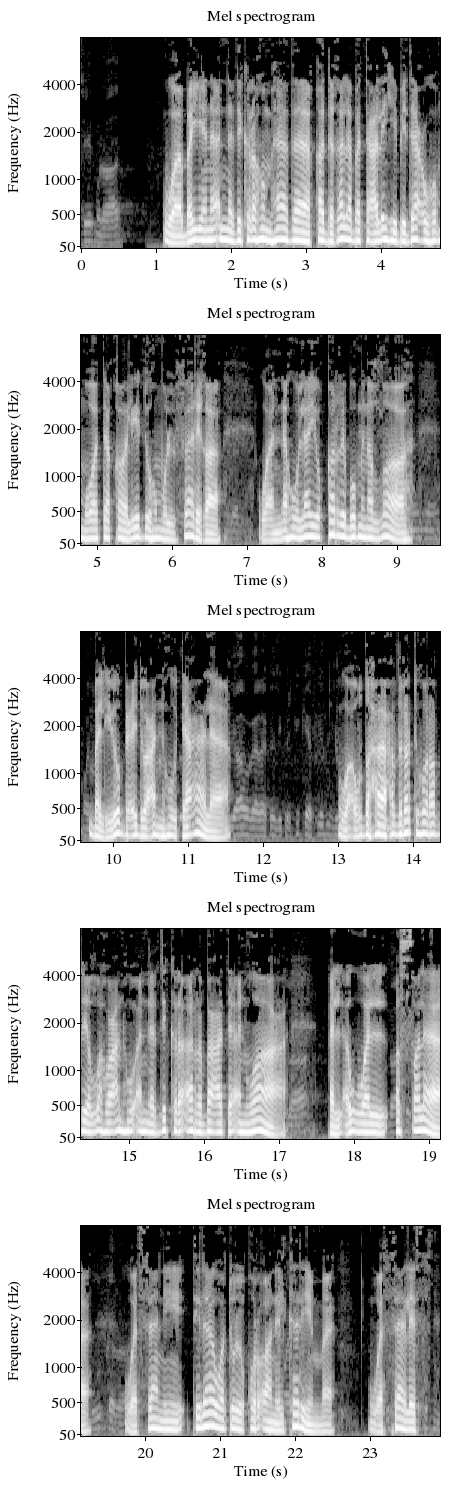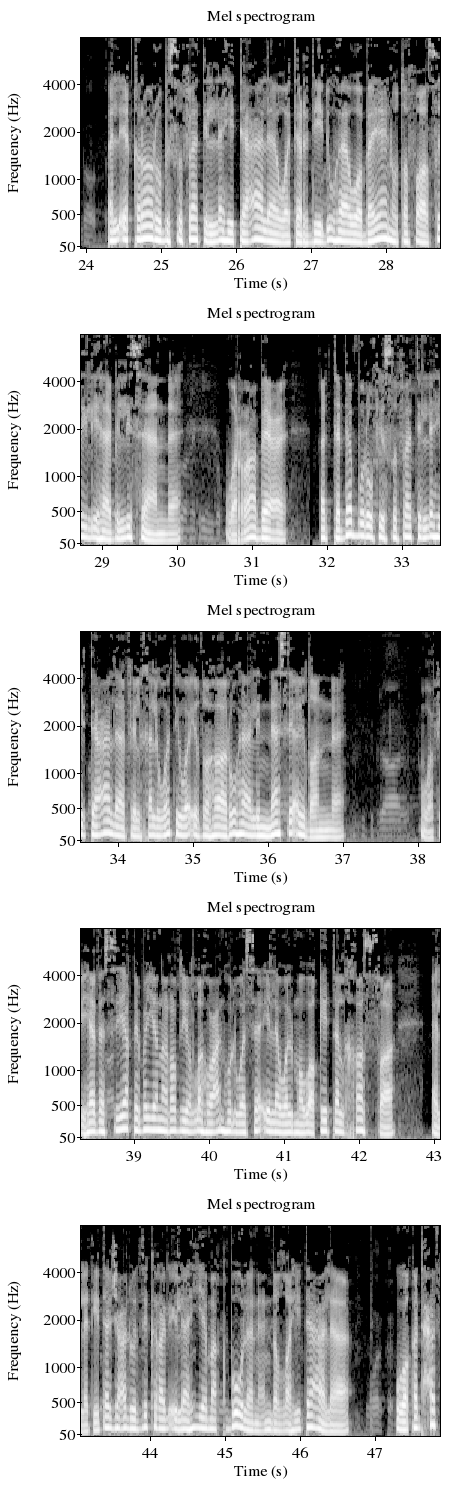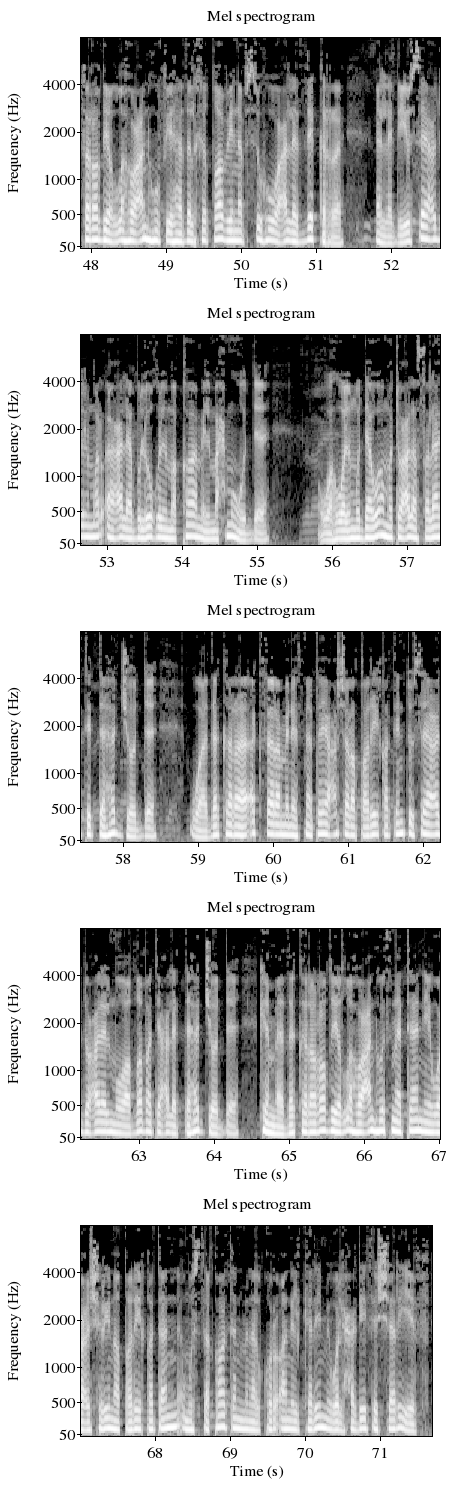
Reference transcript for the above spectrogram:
وبين أن ذكرهم هذا قد غلبت عليه بدعهم وتقاليدهم الفارغة وأنه لا يقرب من الله بل يبعد عنه تعالى. وأوضح حضرته رضي الله عنه أن الذكر أربعة أنواع الأول الصلاة والثاني تلاوة القرآن الكريم والثالث الإقرار بصفات الله تعالى وترديدها وبيان تفاصيلها باللسان والرابع التدبر في صفات الله تعالى في الخلوة وإظهارها للناس أيضا. وفي هذا السياق بين رضي الله عنه الوسائل والمواقيت الخاصة التي تجعل الذكر الإلهي مقبولا عند الله تعالى. وقد حث رضي الله عنه في هذا الخطاب نفسه على الذكر الذي يساعد المرء على بلوغ المقام المحمود وهو المداومة على صلاة التهجد وذكر أكثر من اثنتي عشر طريقة تساعد على المواظبة على التهجد كما ذكر رضي الله عنه اثنتان وعشرين طريقة مستقاة من القرآن الكريم والحديث الشريف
